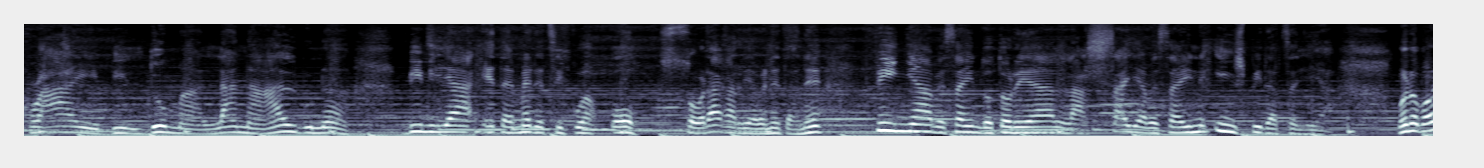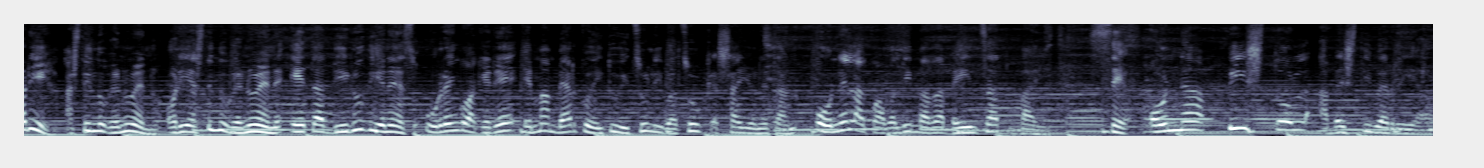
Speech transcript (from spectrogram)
Cry bilduma lana albuna 2000 eta emeretzikoa oh, zoragarria benetan, eh? Fina bezain dotorea, lasaia bezain inspiratzailea. Bueno, ba hori, astindu genuen, hori astindu genuen, eta dirudienez urrengoak ere eman beharko ditu itzuli batzuk saio honetan. Honelakoa baldin bada behintzat bai. Ze ona pistol abesti berri hau,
